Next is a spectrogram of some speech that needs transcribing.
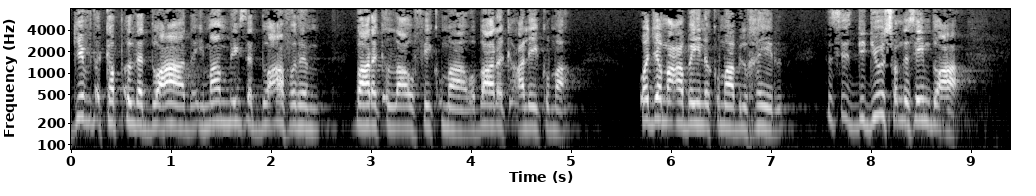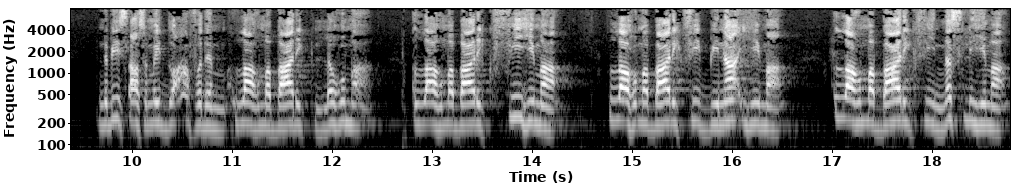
give the couple that dua, the imam makes that dua for them. Barakallahu fikuma wa barak alaykuma wa jama'a bainakuma bil khair. This is deduced from the same dua. Nabi Sallallahu made dua for them. Allahumma barik lahuma. Allahumma barik fihima. Allahumma barik fi bina'ihima. Allahumma barik fi naslihima.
